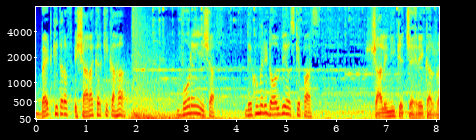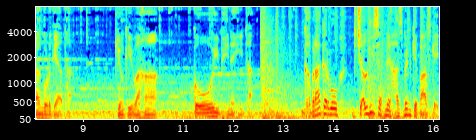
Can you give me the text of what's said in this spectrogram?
बेड की तरफ़ इशारा करके कहा, वो रही ईशा, देखो मेरी डॉल भी है उसके पास। शालिनी के चेहरे का रंग उड़ गया था, क्योंकि वहाँ कोई भी नहीं था। घबराकर वो जल्दी से अपने हस्बैंड के पास गई।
